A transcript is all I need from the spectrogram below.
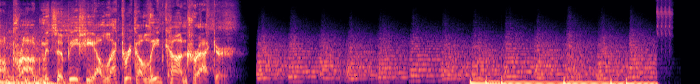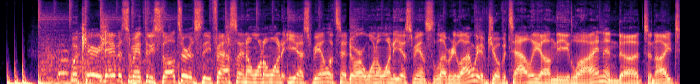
a proud Mitsubishi Electric Elite contractor. With Kerry Davis and Anthony Stalter, it's the Fast Lane on 101 ESPN. Let's head to our 101 ESPN celebrity line. We have Joe Vitale on the line, and uh, tonight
